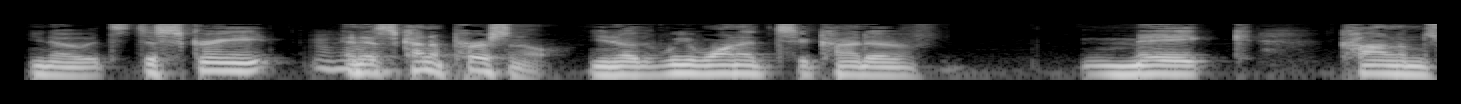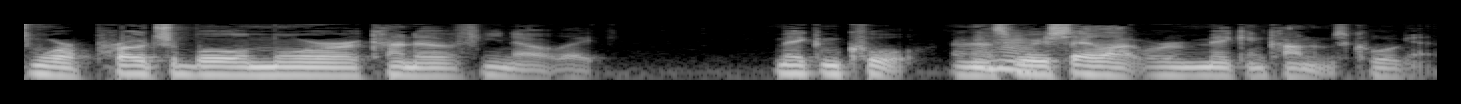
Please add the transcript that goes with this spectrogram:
you know it's discreet and it's kind of personal. You know, we wanted to kind of make condoms more approachable, more kind of you know like make them cool, and that's what we say a lot. We're making condoms cool again.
